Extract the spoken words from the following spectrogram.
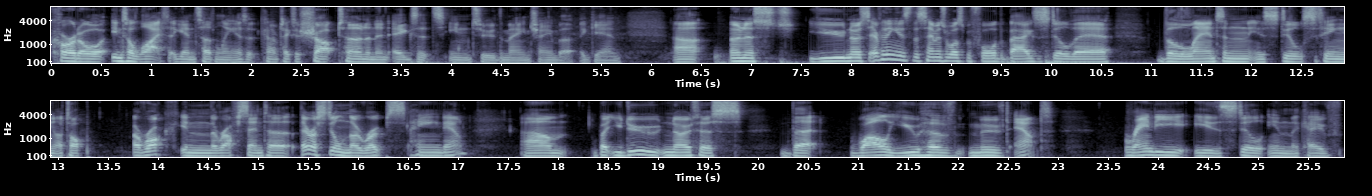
corridor into light again suddenly as it kind of takes a sharp turn and then exits into the main chamber again. Uh, Ernest, you notice everything is the same as it was before. The bags are still there. The lantern is still sitting atop a rock in the rough center. There are still no ropes hanging down. Um, but you do notice that while you have moved out, Randy is still in the cave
